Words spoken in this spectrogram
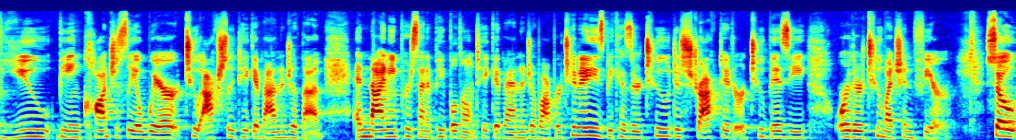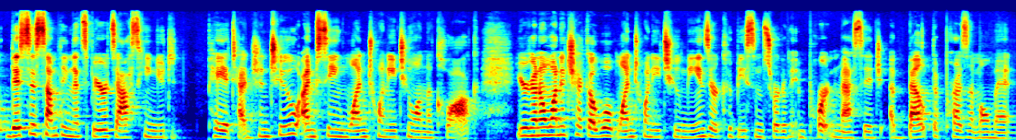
of you being consciously aware to actually take advantage of them. And 90% of people don't take advantage of opportunities because they're too distracted or too busy or they're too much in fear. So, this is something that Spirit's asking you to pay attention to. I'm seeing 122 on the clock. You're going to want to check out what 122 means. There could be some sort of important message about the present moment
